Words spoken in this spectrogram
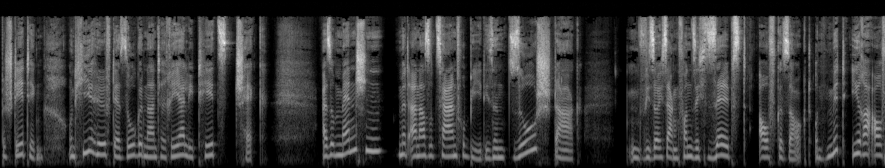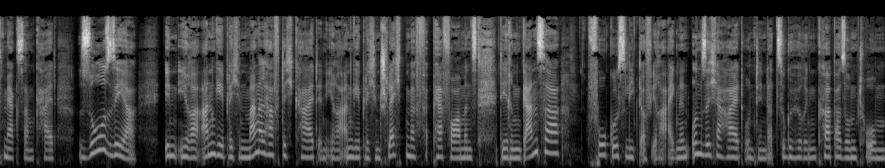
bestätigen. Und hier hilft der sogenannte Realitätscheck. Also Menschen mit einer sozialen Phobie, die sind so stark, wie soll ich sagen, von sich selbst aufgesaugt und mit ihrer Aufmerksamkeit so sehr in ihrer angeblichen Mangelhaftigkeit, in ihrer angeblichen schlechten Performance, deren ganzer Fokus liegt auf ihrer eigenen Unsicherheit und den dazugehörigen Körpersymptomen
